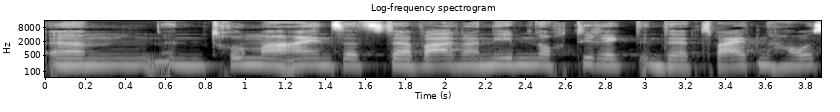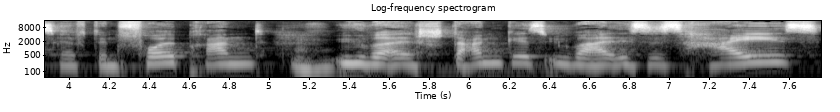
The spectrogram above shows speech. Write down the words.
ähm, einen Trümmereinsatz. Da war daneben noch direkt in der zweiten Haushälfte ein Vollbrand. Mhm. Überall stank es, überall ist es heiß,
